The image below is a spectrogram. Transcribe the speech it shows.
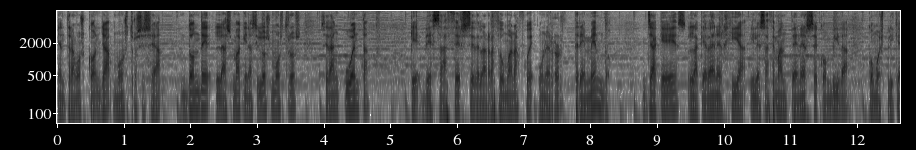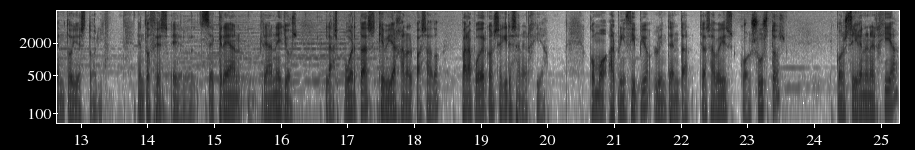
entramos con ya Monstruos S.A., donde las máquinas y los monstruos se dan cuenta que deshacerse de la raza humana fue un error tremendo, ya que es la que da energía y les hace mantenerse con vida, como expliqué en Toy Story. Entonces se crean, crean ellos las puertas que viajan al pasado para poder conseguir esa energía. Como al principio lo intentan, ya sabéis, con sustos, consiguen energía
